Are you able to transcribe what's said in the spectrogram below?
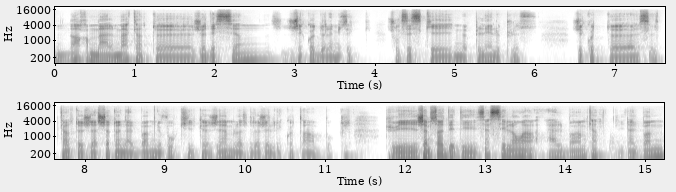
Normalement, quand euh, je dessine, j'écoute de la musique. Je trouve que c'est ce qui me plaît le plus. J'écoute, euh, quand j'achète un album nouveau que j'aime, là, là, je l'écoute en boucle. Puis j'aime ça, des, des, assez longs albums. Quand l'album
